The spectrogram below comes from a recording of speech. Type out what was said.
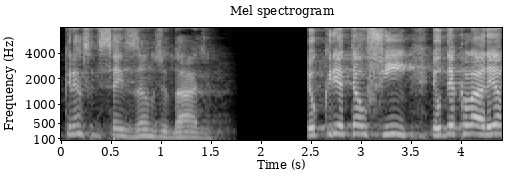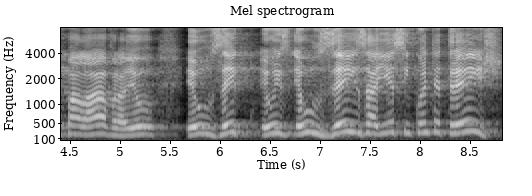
Criança de seis anos de idade. Eu criei até o fim, eu declarei a palavra, eu, eu, usei, eu, eu usei Isaías 53.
